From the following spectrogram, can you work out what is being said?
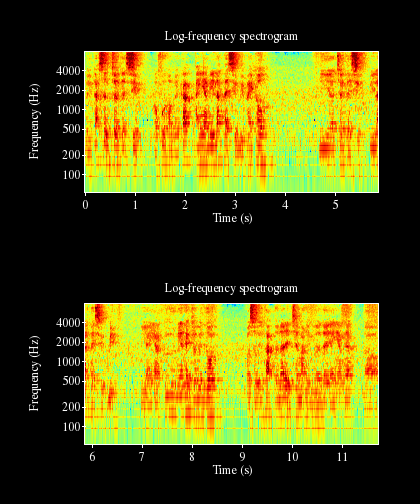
với các sân chơi tài xỉu có phù hợp với các anh em đi lắc tài xỉu bịp hay không? Đi uh, chơi tài xỉu đi lắc tài xỉu bịp thì anh em cứ liên hệ cho bên tôi. Và số điện thoại tôi đã để trên màn hình ở đây anh em nhé. Đó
